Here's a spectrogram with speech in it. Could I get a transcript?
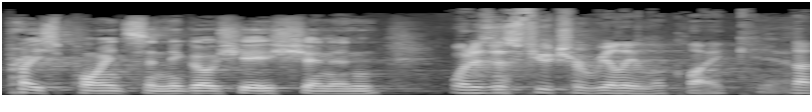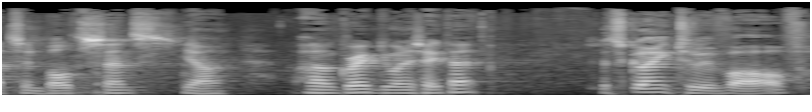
price points and negotiation and what does this future really look like? Yeah. Nuts and bolts sense. Yeah. Uh, Greg, do you want to take that? It's going to evolve.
